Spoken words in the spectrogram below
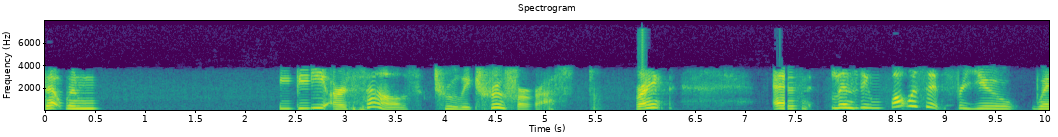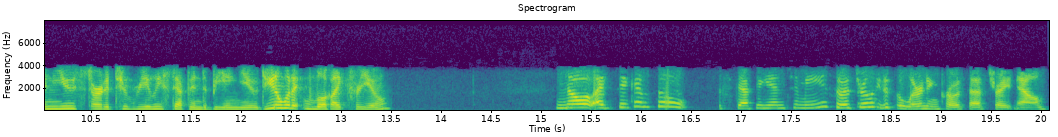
that when we be ourselves, truly true for us, right? And Lindsay, what was it for you when you started to really step into being you? Do you know what it looked like for you? No, I think I'm still stepping into me. So it's really just a learning process right now.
